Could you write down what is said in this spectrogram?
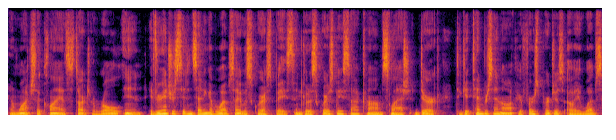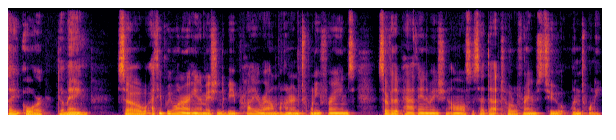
and watch the clients start to roll in. If you're interested in setting up a website with Squarespace, then go to squarespace.com slash Dirk to get 10% off your first purchase of a website or domain. So I think we want our animation to be probably around 120 frames. So for the path animation, I'll also set that total frames to 120.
